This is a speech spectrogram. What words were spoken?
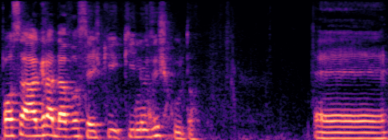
possa agradar vocês que, que nos escutam. É...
